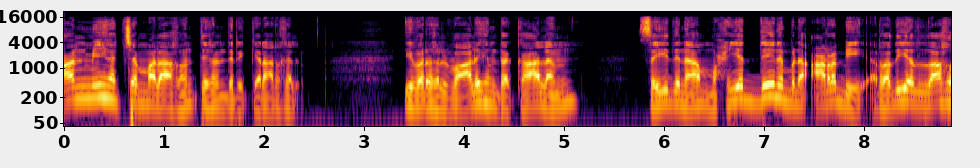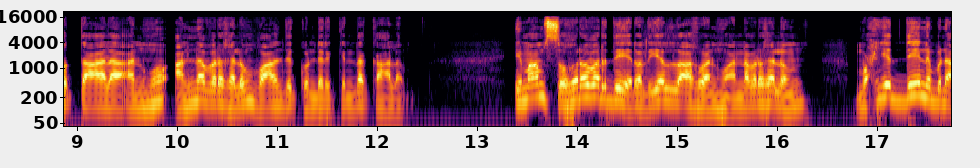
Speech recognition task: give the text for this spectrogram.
ஆன்மீக செம்மலாகவும் திகழ்ந்திருக்கிறார்கள். இவர்கள் வாழுகின்ற காலம் செய்தினா முஹியத்தீன் இபின் அரபி ரதியல்லாஹு தாலா அன்ஹு அன்னவர்களும் வாழ்ந்து கொண்டிருக்கின்ற காலம். இமாம் சுஹரவர்தி ரதியல்லாஹு அன்ஹு அன்னவர்களும் முஹியத்தீன் இபின்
